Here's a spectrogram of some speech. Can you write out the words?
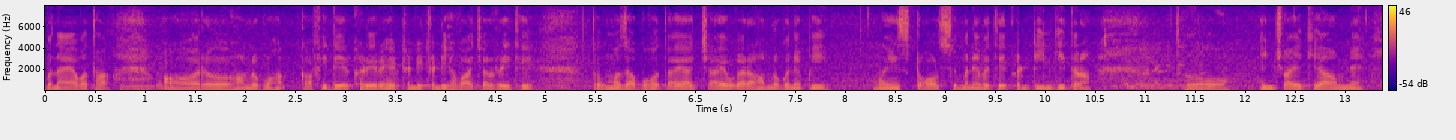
بنایا ہوا تھا۔ اور ہم لوگ وہاں کافی دیر کھڑے رہے، ٹھنڈی ٹھنڈی ہوا چل رہی تھی۔ تو مزہ بہت آیا، چائے وغیرہ ہم لوگوں نے پی۔ وہیں اسٹال سے بنے ہوئے تھے، کنٹین کی طرح۔ تو انجوائے کیا ہم نے۔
